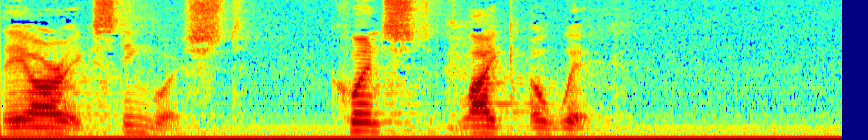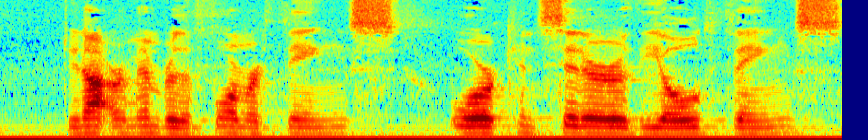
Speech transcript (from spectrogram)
They are extinguished, quenched like a wick. Do not remember the former things or consider the old things,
